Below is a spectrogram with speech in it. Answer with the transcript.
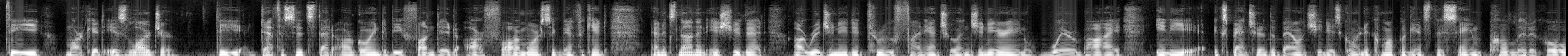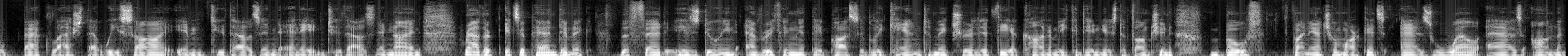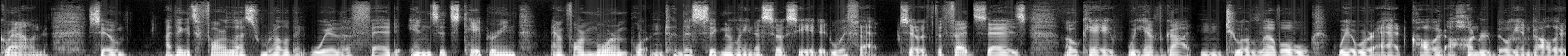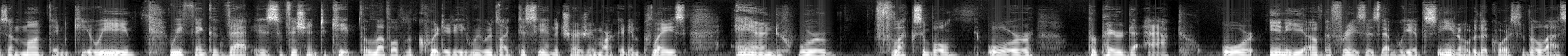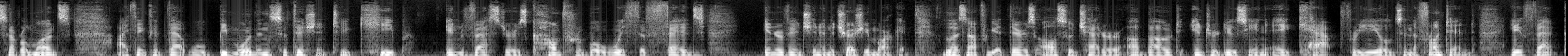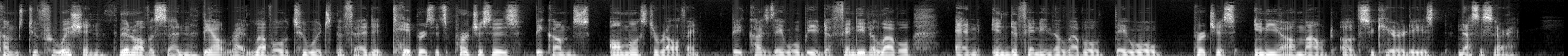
The market is larger the deficits that are going to be funded are far more significant. And it's not an issue that originated through financial engineering, whereby any expansion of the balance sheet is going to come up against the same political backlash that we saw in 2008 and 2009. Rather, it's a pandemic. The Fed is doing everything that they possibly can to make sure that the economy continues to function, both financial markets as well as on the ground. So I think it's far less relevant where the Fed ends its tapering and far more important the signaling associated with that. So if the Fed says, okay, we have gotten to a level where we're at, call it $100 billion a month in QE, we think that is sufficient to keep the level of liquidity we would like to see in the Treasury market in place. And we're flexible or prepared to act or any of the phrases that we have seen over the course of the last several months, I think that that will be more than sufficient to keep investors comfortable with the Fed's intervention in the Treasury market. Let's not forget there's also chatter about introducing a cap for yields in the front end. If that comes to fruition, then all of a sudden the outright level to which the Fed tapers its purchases becomes almost irrelevant because they will be defending a level and in defending the level, they will purchase any amount of securities necessary.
